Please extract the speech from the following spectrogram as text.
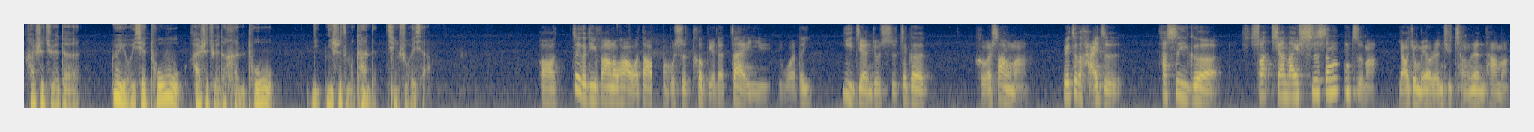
还是觉得？略有一些突兀，还是觉得很突兀？你你是怎么看的？请说一下。哦，这个地方的话，我倒不是特别的在意。我的意见就是，这个和尚嘛，因为这个孩子他是一个相相当于私生子嘛，然后就没有人去承认他嘛，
